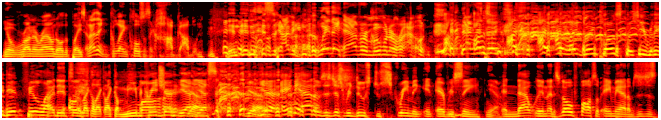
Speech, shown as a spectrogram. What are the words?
You know, running around all the place. And I think Glenn Close is like a hobgoblin in, in this. I mean, the way they have her moving around and Honestly. I, I, I like Glenn Close because she really did feel like did oh, like a, like like a meme creature. Yeah, yes. yeah. yeah, Amy Adams is just reduced to screaming in every Mm-hmm. scene. Yeah. and that and it's no fault of Amy Adams. It's just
